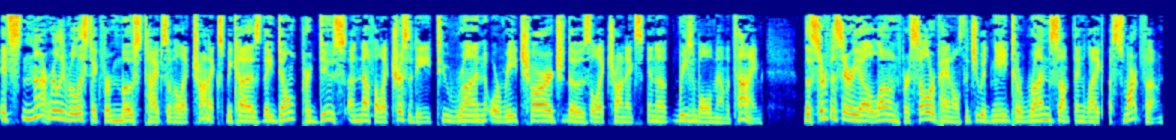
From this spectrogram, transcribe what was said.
it's not really realistic for most types of electronics because they don't produce enough electricity to run or recharge those electronics in a reasonable amount of time. The surface area alone for solar panels that you would need to run something like a smartphone.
